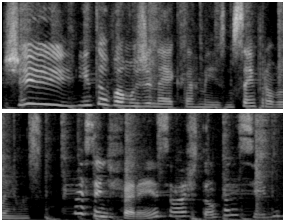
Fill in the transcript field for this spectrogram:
Xiii, então vamos de néctar mesmo, sem problemas. Mas sem diferença, eu acho tão parecido.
